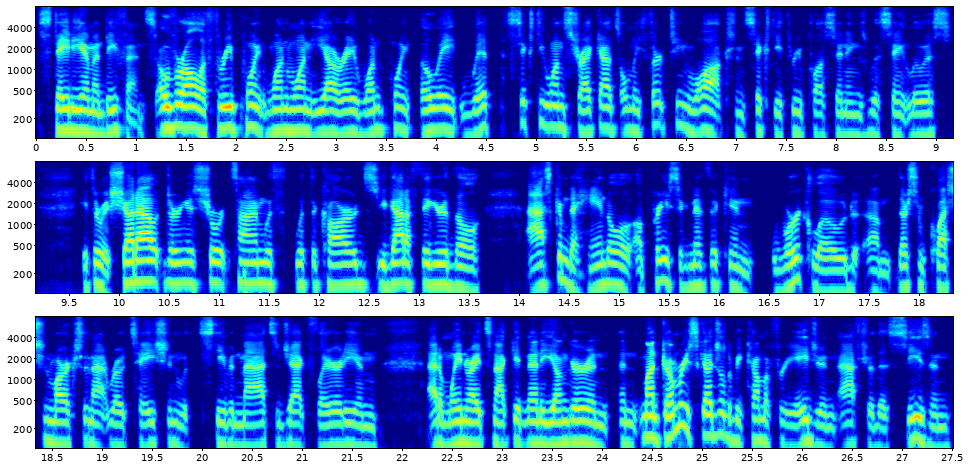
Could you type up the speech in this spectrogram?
stadium and defense. Overall, a 3.11 ERA, 1.08 WHIP, 61 strikeouts, only 13 walks, and 63 plus innings with St. Louis. He threw a shutout during his short time with with the Cards. You got to figure they'll ask him to handle a pretty significant workload. Um, there's some question marks in that rotation with Steven Matz and Jack Flaherty and Adam Wainwright's not getting any younger and and Montgomery's scheduled to become a free agent after this season.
